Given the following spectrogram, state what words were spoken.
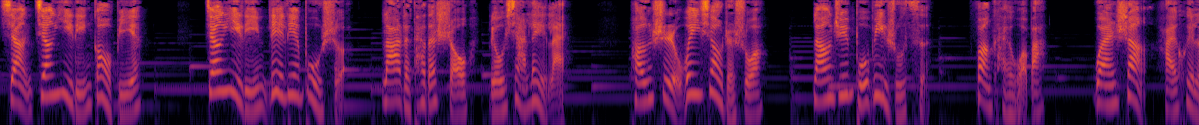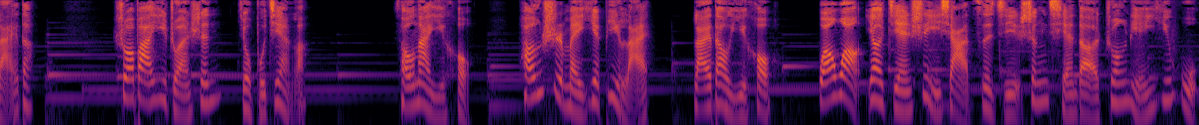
向江义林告别。江义林恋恋不舍，拉着他的手流下泪来。彭氏微笑着说：“郎君不必如此，放开我吧，晚上还会来的。”说罢，一转身就不见了。从那以后，彭氏每夜必来，来到以后，往往要检视一下自己生前的妆奁衣物，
